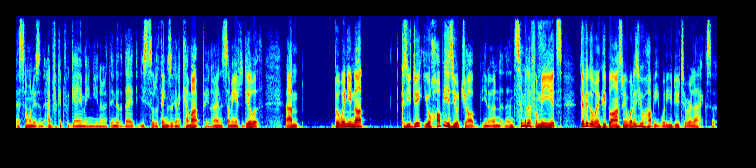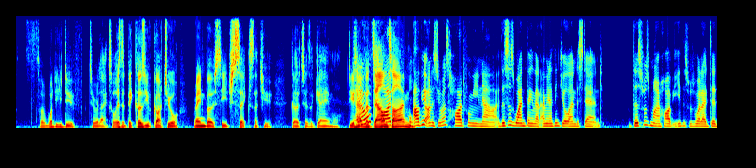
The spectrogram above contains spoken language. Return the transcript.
as someone who's an advocate for gaming, you know, at the end of the day, these sort of things are going to come up, you know, and it's something you have to deal with. Um, but when you're not, because you do, your hobby is your job, you know, and, and similar for me, it's difficult when people ask me, "What is your hobby? What do you do to relax?" So, so what do you do to relax, or is it because you've got your Rainbow Siege Six that you go to the game, or do you Do you have know hard? downtime? Or I'll be honest, you know what's hard for me now? This is one thing that I mean I think you'll understand. This was my hobby. This was what I did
